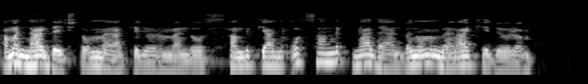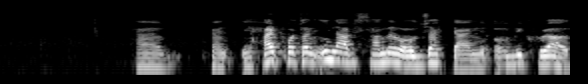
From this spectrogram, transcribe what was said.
Ama nerede işte onu merak ediyorum ben de o sandık yani o sandık nerede yani ben onu merak ediyorum. Yani her portalın illa bir sandığı olacak yani o bir kural.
